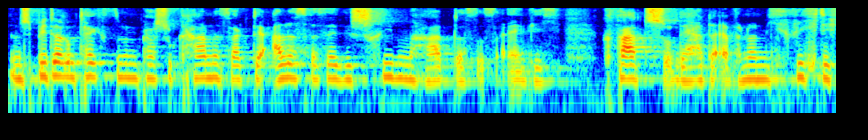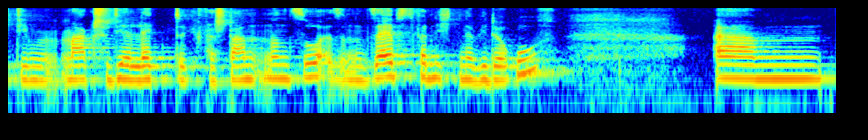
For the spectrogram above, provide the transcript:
In späteren Texten von Paschukanes sagt er, alles, was er geschrieben hat, das ist eigentlich Quatsch. Und er hatte einfach noch nicht richtig die marxische Dialektik verstanden und so. Also ein selbstvernichtender Widerruf. Ähm,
